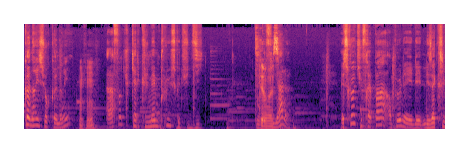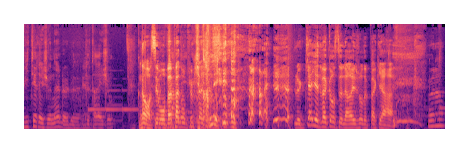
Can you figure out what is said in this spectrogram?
conneries sur conneries, Mhm. à la fin, tu calcules même plus ce que tu dis. Donc, au vrai, final, est-ce que tu ferais pas un peu les, les- les activités régionales de, de ta région? Non, c'est bon, on va pas non plus plagier. Le cahier de vacances de la région de Pacara. Voilà.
